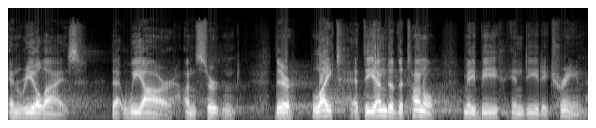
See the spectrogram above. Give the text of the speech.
and realize that we are uncertain. Their light at the end of the tunnel may be indeed a train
